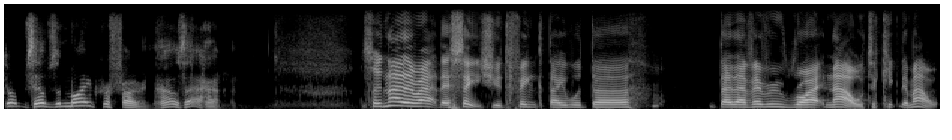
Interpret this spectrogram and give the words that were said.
got themselves a microphone. How's that happen? So now they're out their seats, you'd think they would uh, they'd have every right now to kick them out.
